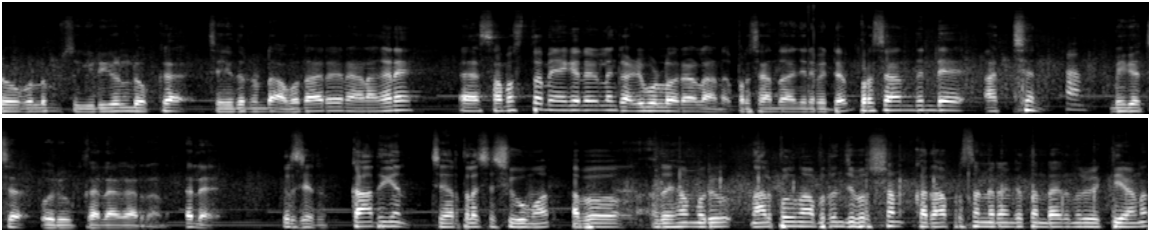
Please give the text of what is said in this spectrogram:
ഷോകളിലും സി ഡികളിലും ഒക്കെ ചെയ്തിട്ടുണ്ട്. അവതാരകനാണ്. അങ്ങനെ സമസ്ത മേഖലകളിലും കഴിവുള്ള ഒരാളാണ് പ്രശാന്ത് ആഞ്ജനമിറ്റം പ്രശാന്തിന്റെ അച്ഛൻ മികച്ച ഒരു കലാകാരനാണ്. അല്ലേ? തീർച്ചയായിട്ടും. കാതികൻ ചേർത്തല ശശികുമാർ. അപ്പോൾ അദ്ദേഹം ഒരു നാൽപ്പത് നാൽപ്പത്തഞ്ച് വർഷം കഥാപ്രസംഗ രംഗത്തുണ്ടായിരുന്ന ഒരു വ്യക്തിയാണ്.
